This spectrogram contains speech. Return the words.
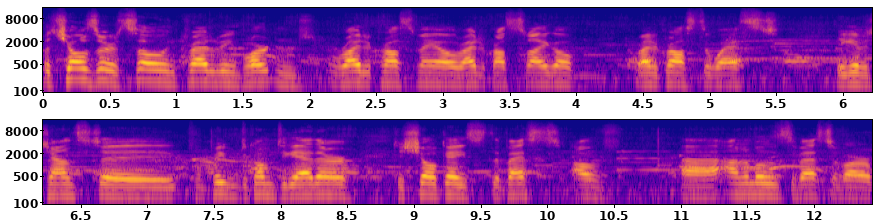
but shows are so incredibly important right across Mayo, right across Sligo, right across the west. They give a chance to for people to come together to showcase the best of uh, animals, the best of our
